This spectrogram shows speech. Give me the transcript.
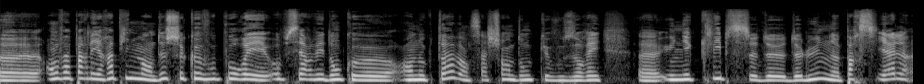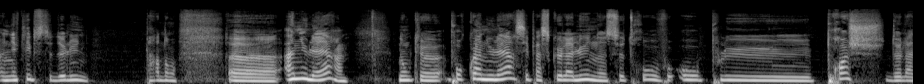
Euh, on va parler rapidement de ce que vous pourrez observer donc en octobre, en sachant donc que vous aurez une éclipse de, lune partielle, une éclipse de lune, annulaire. Donc euh, pourquoi annulaire? C'est parce que la Lune se trouve au plus proche de la,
